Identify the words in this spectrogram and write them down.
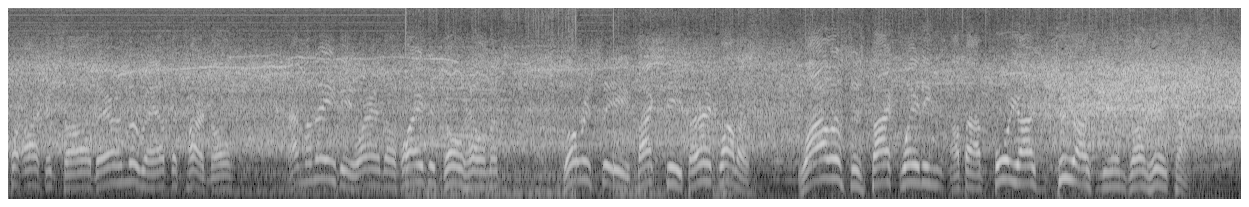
for Arkansas. There in the red, the Cardinal. And the Navy wearing the white and gold helmets will receive back deep Eric Wallace. Wallace is back waiting about four yards, two yards from the end zone. Here he comes.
